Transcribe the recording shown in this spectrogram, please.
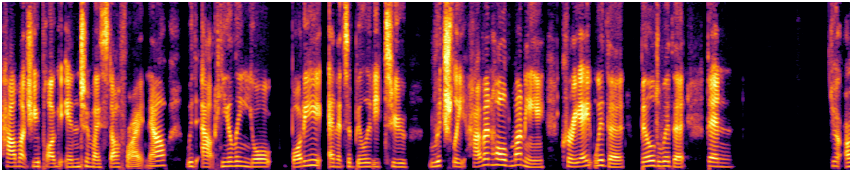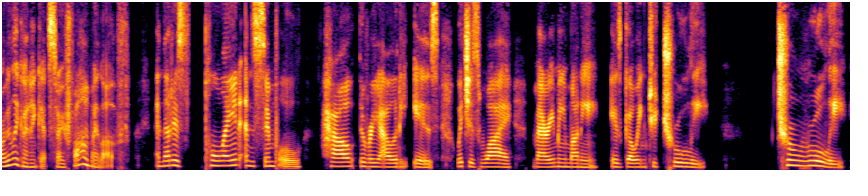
how much you plug into my stuff right now without healing your body and its ability to literally have and hold money, create with it, build with it, then you're only going to get so far, my love. And that is plain and simple how the reality is, which is why Marry Me Money is going to truly truly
